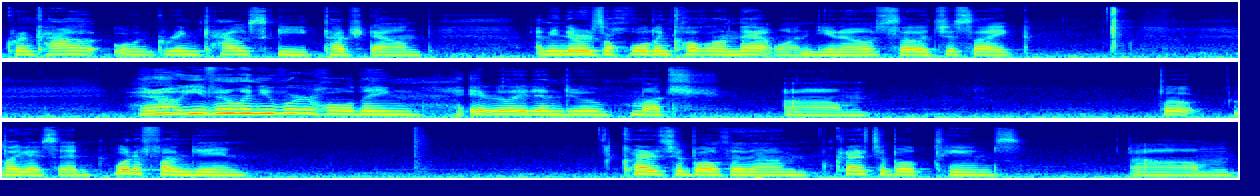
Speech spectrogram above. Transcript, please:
Gronkowski touchdown, I mean, there was a holding call on that one, you know? So it's just like, you know, even when you were holding, it really didn't do much. Um, but like I said, what a fun game. Credit to both of them. Credit to both teams. Um,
